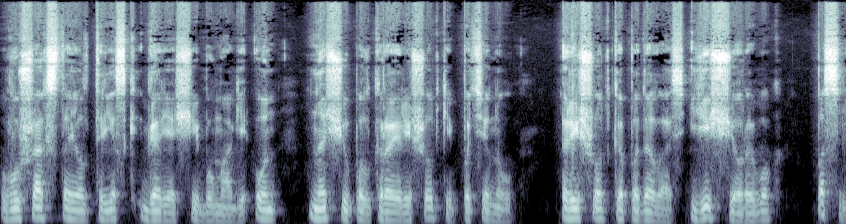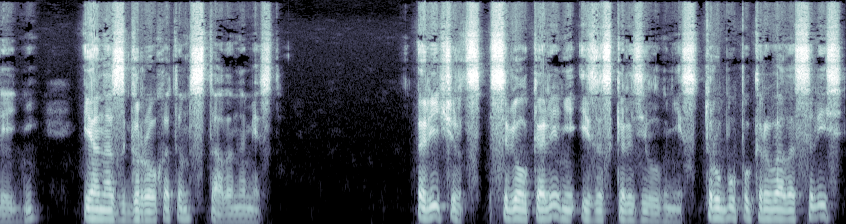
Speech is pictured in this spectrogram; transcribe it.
В ушах стоял треск горящей бумаги. Он нащупал край решетки, потянул. Решетка подалась. Еще рывок. Последний. И она с грохотом стала на место. Ричардс свел колени и заскользил вниз. Трубу покрывала слизь,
